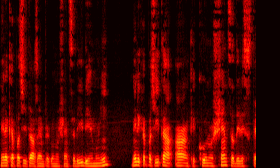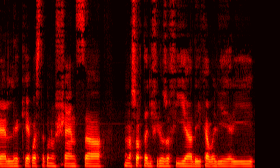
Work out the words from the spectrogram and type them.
Nelle capacità sempre conoscenza dei demoni, nelle capacità anche conoscenza delle stelle, che è questa conoscenza, una sorta di filosofia dei cavalieri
